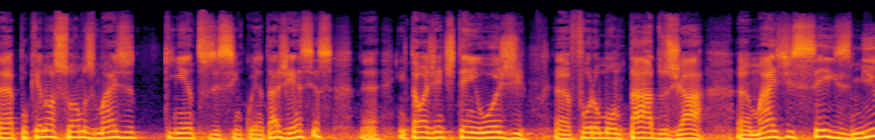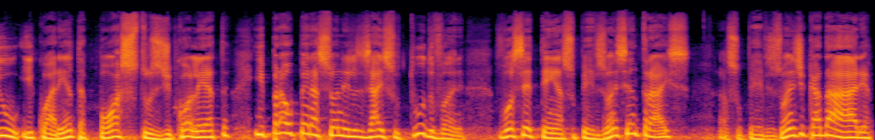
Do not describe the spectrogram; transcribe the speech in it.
Né? Porque nós somos mais de 550 agências. Né? Então, a gente tem hoje, uh, foram montados já uh, mais de 6.040 postos de coleta. E para operacionalizar isso tudo, Vânia, você tem as supervisões centrais, as supervisões de cada área,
